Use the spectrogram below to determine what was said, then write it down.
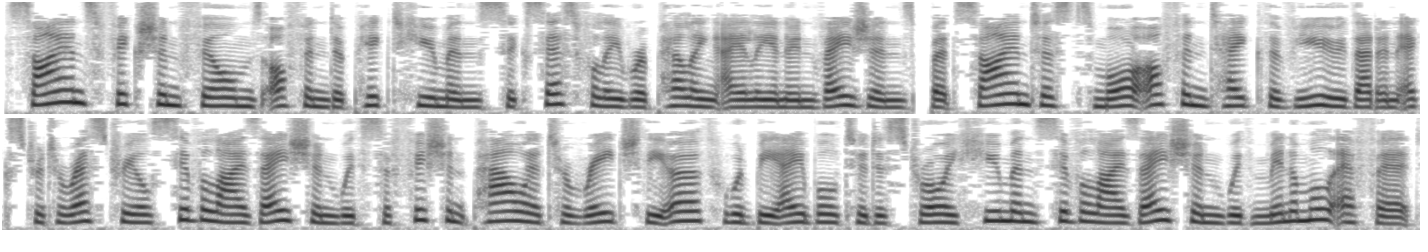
Science fiction films often depict humans successfully repelling alien invasions, but scientists more often take the view that an extraterrestrial civilization with sufficient power to reach the Earth would be able to destroy human civilization with minimal effort.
